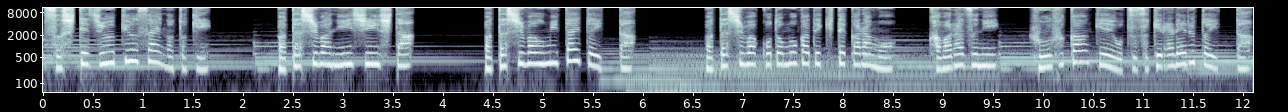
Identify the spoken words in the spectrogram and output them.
そして19歳の時、私は妊娠した。私は産みたいと言った。私は子供ができてからも変わらずに夫婦関係を続けられると言った。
